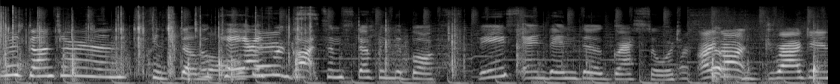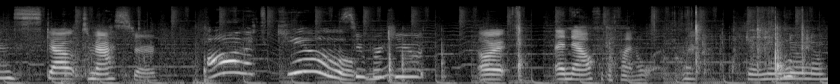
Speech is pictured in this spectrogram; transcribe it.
There's Gunter and Prince Gumball. Okay, I forgot some stuff in the box. This and then the grass sword. I uh, got Dragon Scout Master. Oh, that's cute. Super cute. All right, and now for the final one. No, no, no,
